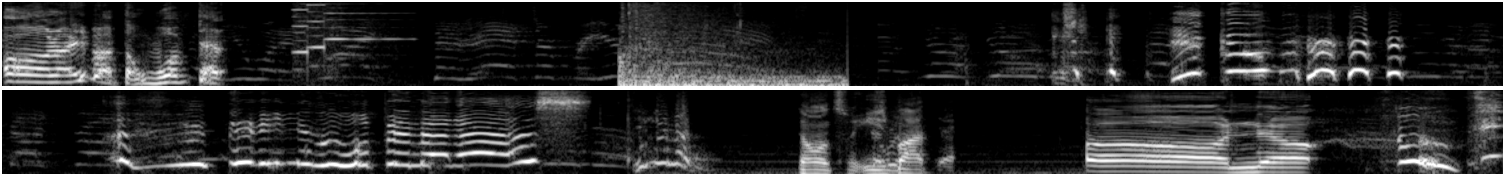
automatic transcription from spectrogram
Oh no, you about to whoop that. You want to to answer for your crimes. You're a goober. Cooper! That. He's whooping that ass. Don't. He's about. Oh no.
